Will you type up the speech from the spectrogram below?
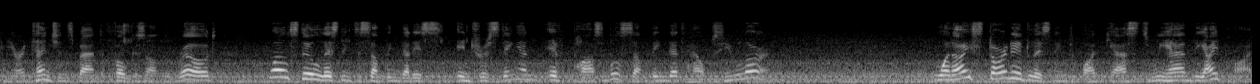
in your attention span to focus on the road while still listening to something that is interesting and, if possible, something that helps you learn. When I started listening to podcasts, we had the iPod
